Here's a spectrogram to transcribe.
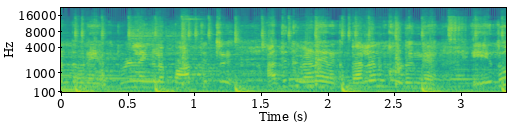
ஆண்டவரை என் பிள்ளைங்களை பார்த்துட்டு அதுக்கு வேணா எனக்கு பலன் கொடுங்க. ஏதோ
